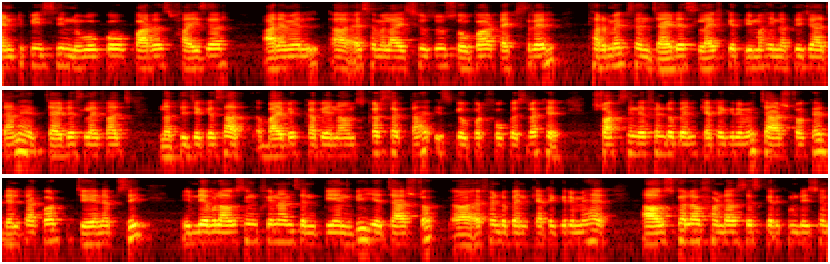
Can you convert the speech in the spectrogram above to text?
N T P C Nuvoco Paras Pfizer R M L S M L I सुजू सोपा टेक्सरेल थर्मेक्स एंड जाइडस लाइफ के तिमाही नतीजे आ जाने जाइडस लाइफ आज नतीजे के साथ बायबैक का भी अनाउंस कर सकता है, इसके ऊपर फोकस रखे। Stocks in F and category में चार स्टॉक है Delta Corp J N F C India housing finance and PNB ये चार stock F and ban category में है। उसके अलावा फंड हाउसेस के रिकमेंडेशन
